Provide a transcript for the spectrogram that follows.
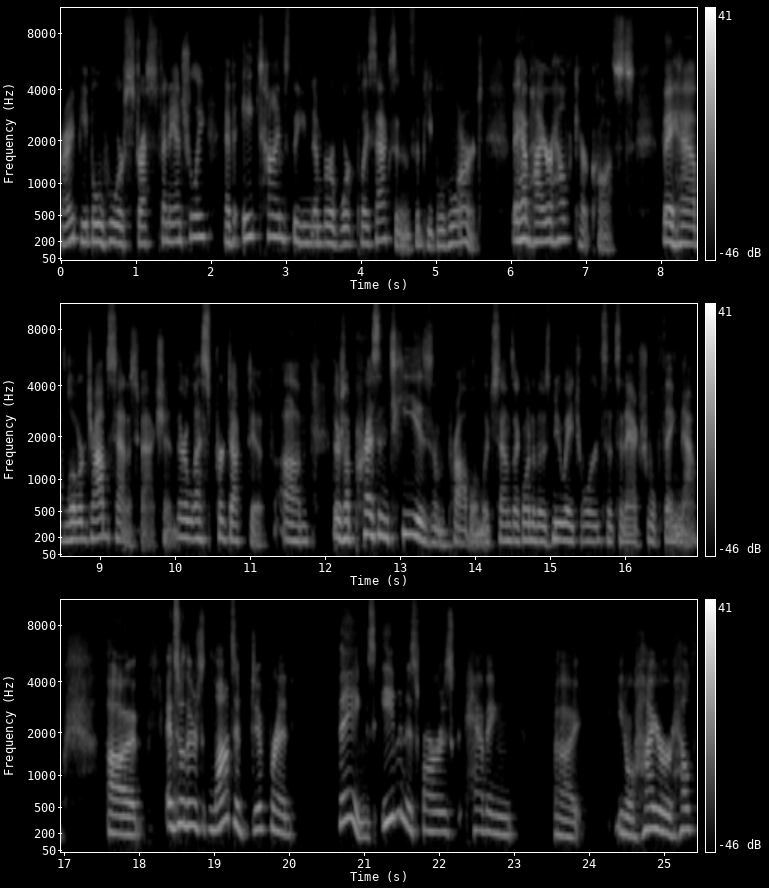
Right. People who are stressed financially have eight times the number of workplace accidents than people who aren't. They have higher healthcare costs. They have lower job satisfaction. They're less productive. Um, there's a presenteeism problem, which sounds like one of those new age words that's an actual thing now. Uh, and so there's lots of different things, even as far as having, uh, you know, higher health,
